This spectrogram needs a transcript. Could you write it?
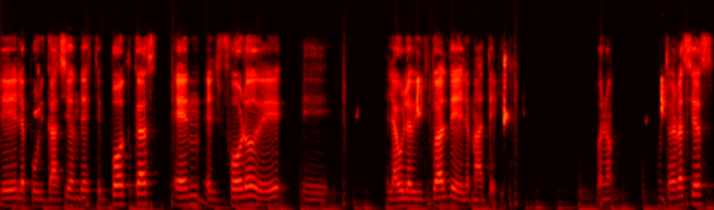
de la publicación de este podcast en el foro de eh, el aula virtual de la materia. Bueno, muchas gracias.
